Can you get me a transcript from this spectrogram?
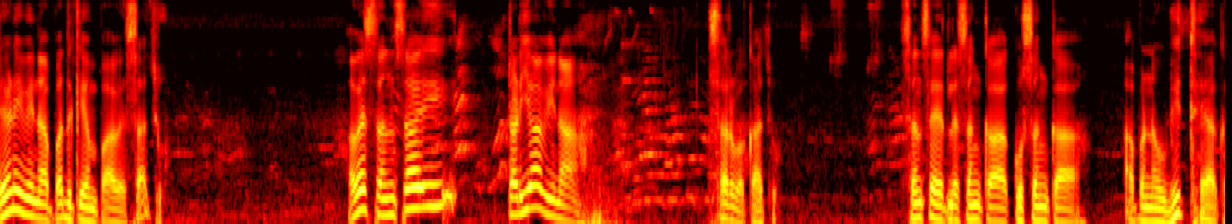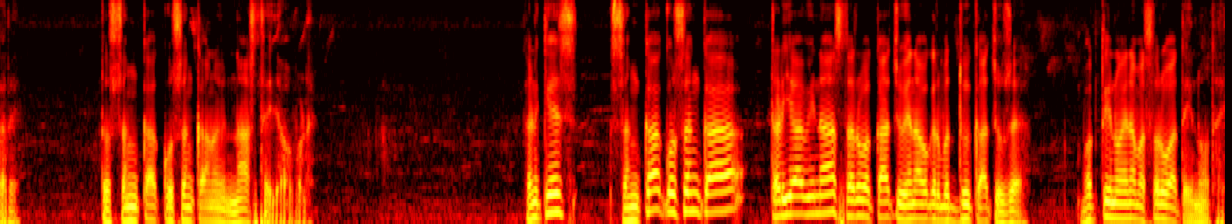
રેણી વિના પદ કેમ પાવે? સાચું. હવે સંશય ટળ્યા વિના સર્વ કાચું. સંશય એટલે શંકા, કુશંકા આપણને ઊભી જ થયા કરે. તો શંકા, કુશંકાનો નાશ થઈ જવો પડે. કારણ કે શંકા, કુશંકા ટળ્યા વિના સર્વ કાચું, એના વગર બધું કાચું છે. ભક્તિનો એનામાં શરૂઆત ન થાય.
